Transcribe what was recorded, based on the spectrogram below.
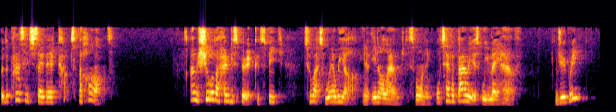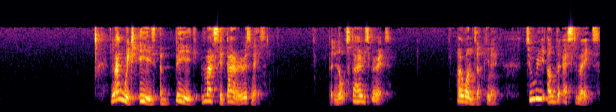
but the passage say they are cut to the heart, I'm sure the Holy Spirit could speak to us where we are, you know, in our lounge this morning, whatever barriers we may have. Would you agree? Language is a big, massive barrier, isn't it? But not to the Holy Spirit. I wonder, you know, do we underestimate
